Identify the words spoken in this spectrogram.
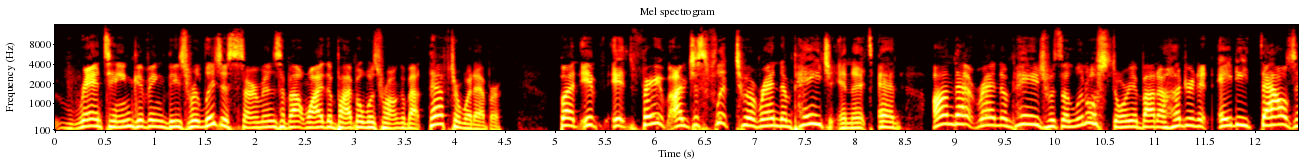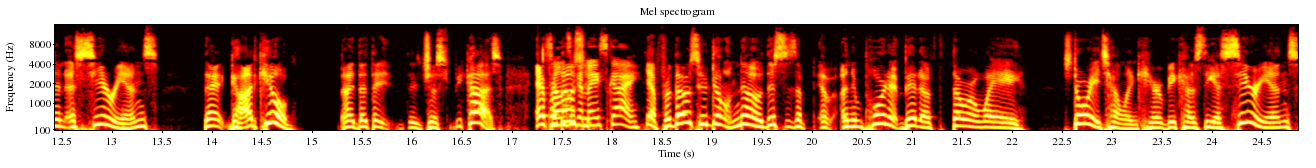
ranting, giving these religious sermons about why the Bible was wrong about theft or whatever but it, it's very i just flipped to a random page in it and on that random page was a little story about 180000 assyrians that god killed uh, that they, just because and for Sounds those like a nice guy. yeah for those who don't know this is a, an important bit of throwaway storytelling here because the assyrians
